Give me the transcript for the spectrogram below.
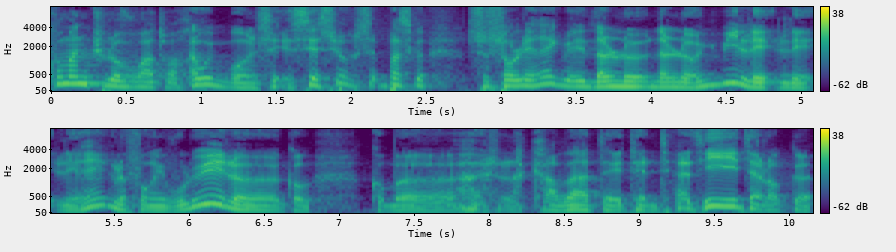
Comment tu le vois, toi? Ah oui, bon, c'est sûr, parce que ce sont les règles. Et dans le, dans le rugby, les, les, les règles font évoluer. Le, comme, comme euh, la cravate est interdite, alors que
